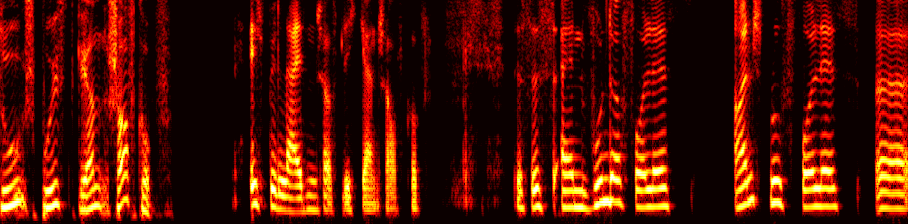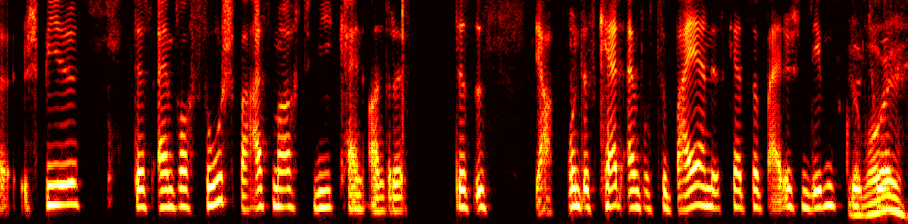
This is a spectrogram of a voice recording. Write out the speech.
du spielst gern Schafkopf. Ich bin leidenschaftlich gern Schafkopf. Das ist ein wundervolles, anspruchsvolles äh, Spiel, das einfach so Spaß macht wie kein anderes. Das ist, ja, und es kehrt einfach zu Bayern, es kehrt zur bayerischen Lebenskultur. Jawohl.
